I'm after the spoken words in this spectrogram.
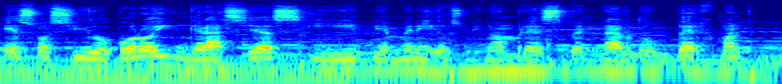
Eso ha sido por hoy. Gracias y bienvenidos. Mi nombre es Bernardo Bergman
